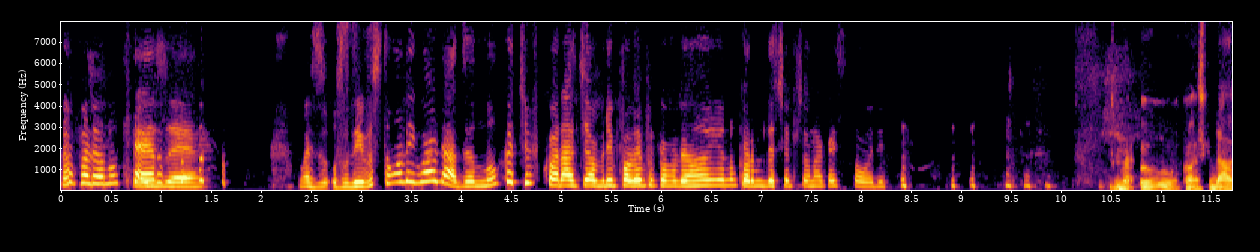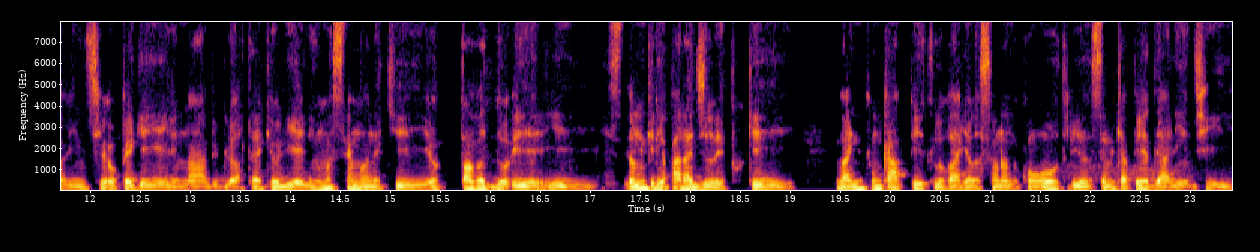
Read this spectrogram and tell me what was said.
Eu falei, eu não quero. Pois é. Mas os livros estão ali guardados. Eu nunca tive coragem de abrir para ler porque eu falei, ai, eu não quero me decepcionar com a história. O Código da Vinci, eu peguei ele na biblioteca, eu li ele em uma semana que eu tava do... e, e eu não queria parar de ler, porque vai indo que um capítulo vai relacionando com outro e você não quer perder a linha de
